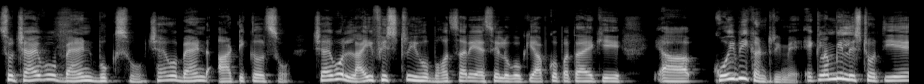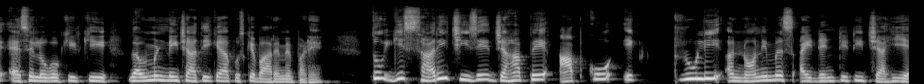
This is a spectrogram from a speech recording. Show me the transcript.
सो चाहे वो बैंड बुक्स हो चाहे वो बैंड आर्टिकल्स हो चाहे वो लाइफ हिस्ट्री हो बहुत सारे ऐसे लोगों की आपको पता है कि आ, कोई भी कंट्री में एक लंबी लिस्ट होती है ऐसे लोगों की कि गवर्नमेंट नहीं चाहती कि आप उसके बारे में पढ़ें। तो ये सारी चीज़ें जहाँ पे आपको एक ट्रूली अनोनिमस आइडेंटिटी चाहिए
